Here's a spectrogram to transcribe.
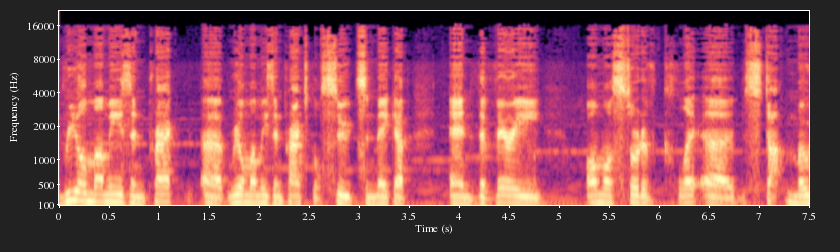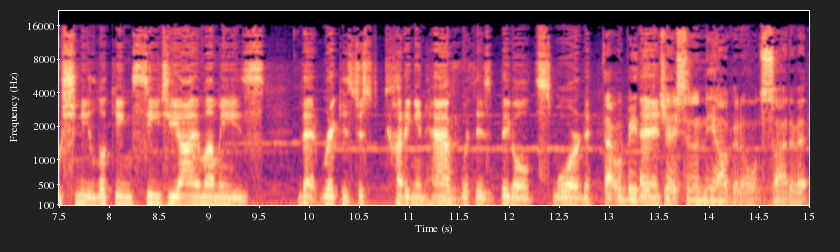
real mummies and prac uh, real mummies in practical suits and makeup and the very almost sort of cl- uh, stop motiony looking CGI mummies that Rick is just cutting in half with his big old sword. That would be the And- Jason and the Argonauts side of it.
